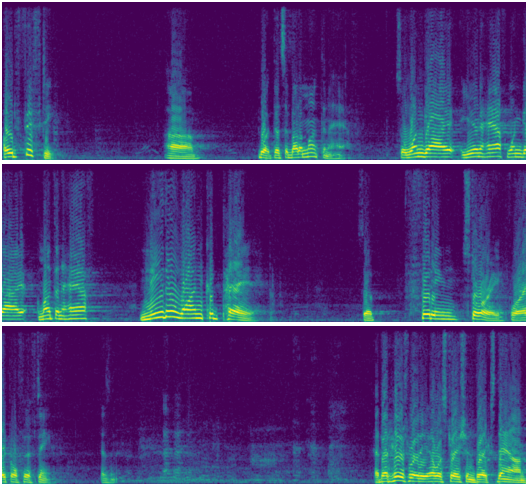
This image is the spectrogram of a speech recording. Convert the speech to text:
owed 50. Uh, what? That's about a month and a half. So one guy a year and a half, one guy a month and a half. Neither one could pay. It's a fitting story for April 15th, isn't it? But here's where the illustration breaks down.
